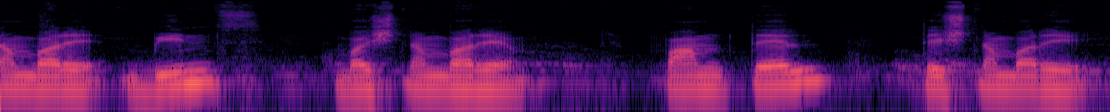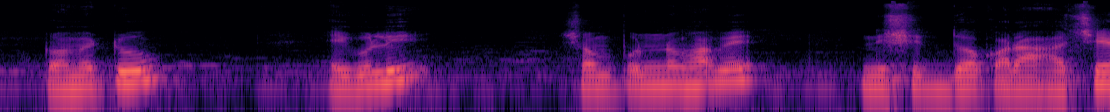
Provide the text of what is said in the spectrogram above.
নম্বরে বিনস, বাইশ নম্বরে পাম তেল, তেইশ নম্বরে টমেটো, এগুলি সম্পূর্ণভাবে নিষিদ্ধ করা আছে।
